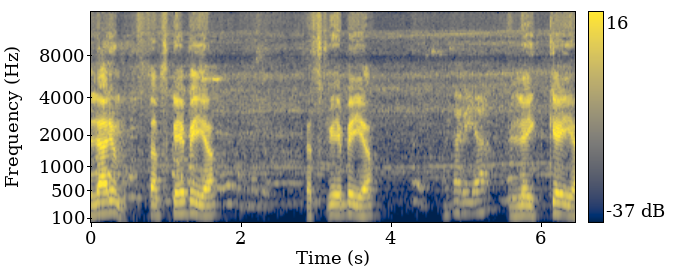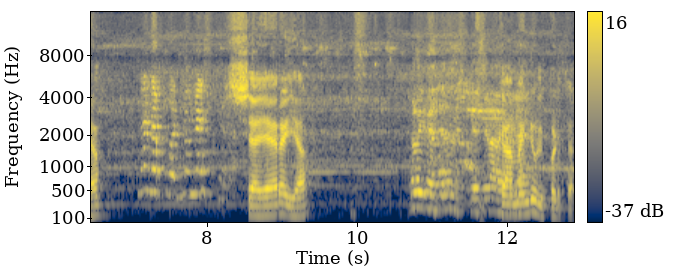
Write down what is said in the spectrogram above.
എല്ലാവരും സബ്സ്ക്രൈബ് ചെയ്യുക സബ്സ്ക്രൈബ് ചെയ്യുക ലൈക്ക് ചെയ്യുക ഷെയർ ചെയ്യുക കമന്റ് ഇത്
